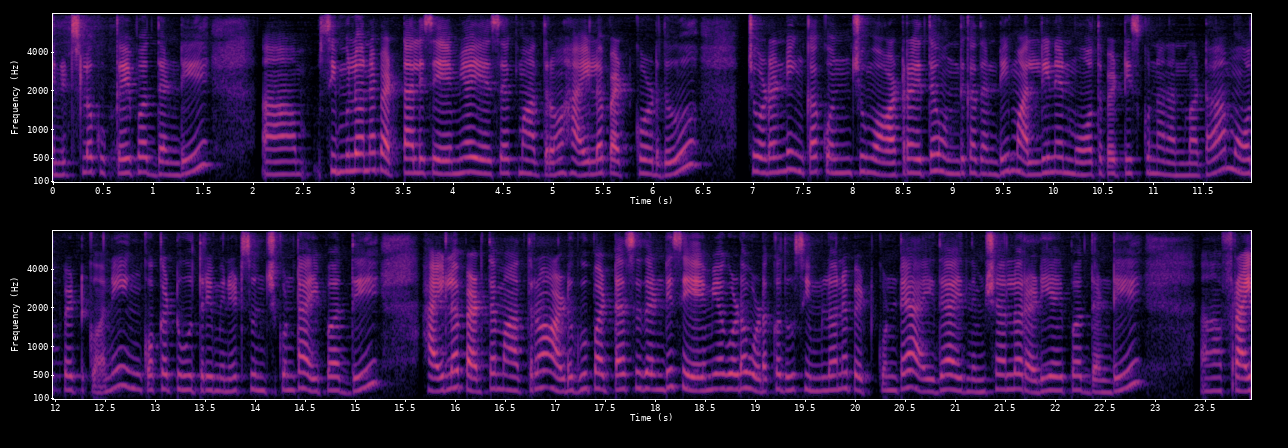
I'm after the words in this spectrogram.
మినిట్స్లో కుక్ అయిపోద్దండి. సిమ్లోనే పెట్టాలి. సేమియా వేసాక మాత్రం హైలో పెట్టకూడదు. చూడండి ఇంకా కొంచెం వాటర్ అయితే ఉంది కదండి. మళ్ళీ నేను మూత పెట్టేసుకున్నాను అనమాట మూత పెట్టుకొని ఇంకొక టూ త్రీ మినిట్స్ ఉంచుకుంటే అయిపోద్ది. హైలో పెడితే మాత్రం అడుగు పట్టేస్తుందండి. సేమియా కూడా ఉడకదు. సిమ్లోనే పెట్టుకుంటే ఐదే ఐదు నిమిషాల్లో రెడీ అయిపోద్దండి. ఫ్రై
